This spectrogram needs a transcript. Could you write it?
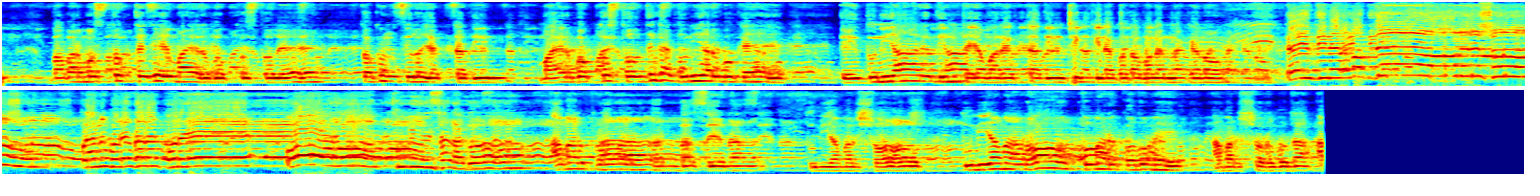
বাবার মস্তক থেকে মায়ের বক্ষস্থলে, তখন ছিল একটা দিন। মায়ের বক্ষস্থল থেকে দুনিয়ার বুকে, এই দুনিয়ার দিনটাই আমার একটা দিন। ঠিক কিনা কথা বলেন না কেন? এই দিনের মধ্যে শুরু। বাঁচে না? তুমি আমার সব তুমি আমার তোমার কদমে আমার সর্বদা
